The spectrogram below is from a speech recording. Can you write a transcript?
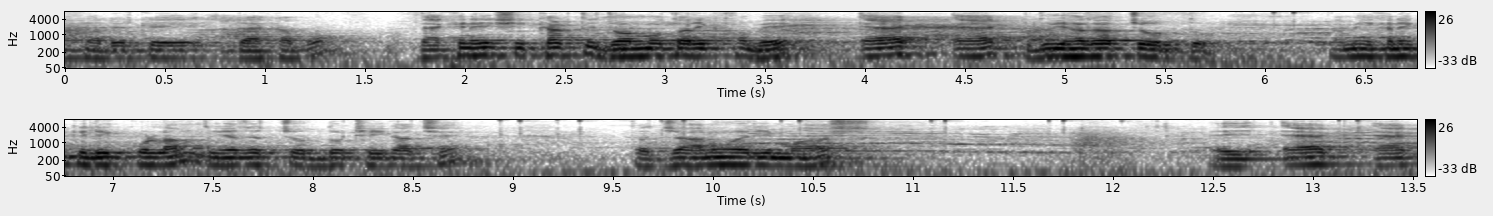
আপনাদেরকে দেখাবো। দেখেন এই শিক্ষার্থীর জন্ম তারিখ হবে এক এক দুই আমি এখানে ক্লিক করলাম, দুই হাজার চোদ্দ ঠিক আছে। তো জানুয়ারি মাস এই এক এক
